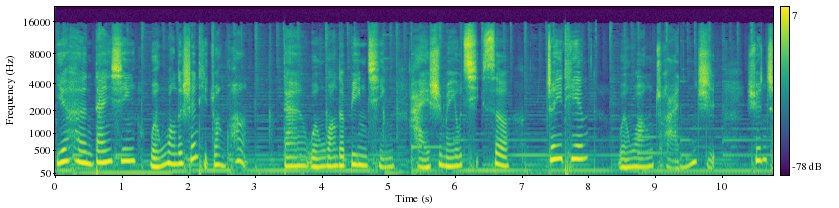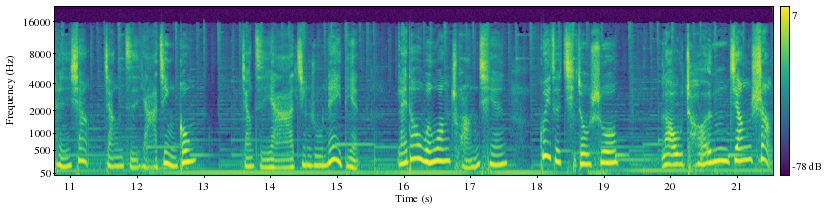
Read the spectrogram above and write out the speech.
也很担心文王的身体状况，但文王的病情还是没有起色。这一天，文王传旨，宣丞相姜子牙进宫。姜子牙进入内殿。来到文王床前，跪着启奏说：“老臣姜尚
